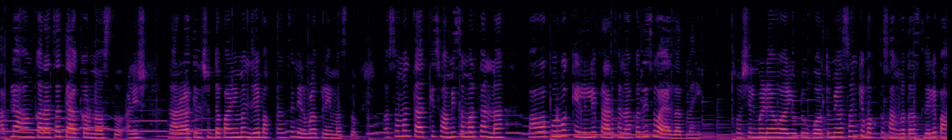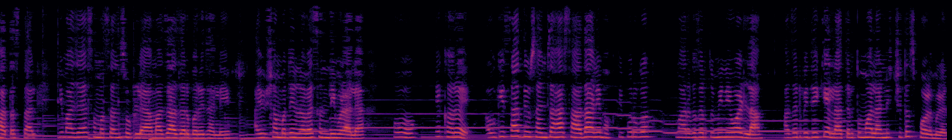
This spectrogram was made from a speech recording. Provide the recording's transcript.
आपल्या अहंकाराचा त्याग करणं असतं आणि नारळातील शुद्ध पाणी म्हणजे भक्तांचं निर्मळ प्रेम असतं. असं म्हणतात की स्वामी समर्थांना भावापूर्वक केलेली प्रार्थना कधीच वाया जात नाही. सोशल मीडियावर यूट्यूबवर तुम्ही असंख्य भक्त सांगत असलेले पाहत असताल की माझ्या या समस्या सुटल्या माझे आजार बरे झाले आयुष्यामध्ये नव्या संधी मिळाल्या. हो हे खरं आहे अवघी सात दिवसांचा हा साधा आणि भक्तिपूर्व मार्ग जर तुम्ही निवडला हा जर विधी केला तर तुम्हाला निश्चितच फळ मिळेल.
